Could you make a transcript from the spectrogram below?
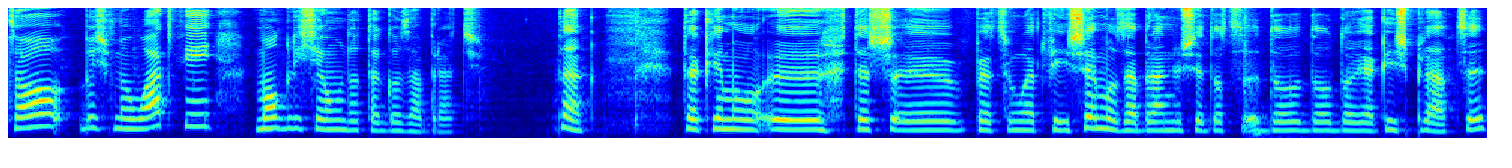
to byśmy łatwiej mogli się do tego zabrać. Tak. Takiemu y, też y, powiedzmy łatwiejszemu zabraniu się do, do, do, do jakiejś pracy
